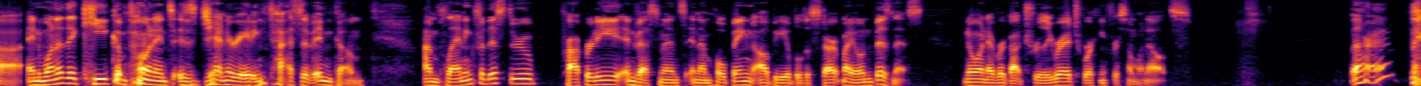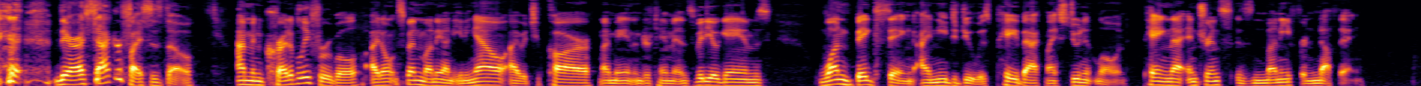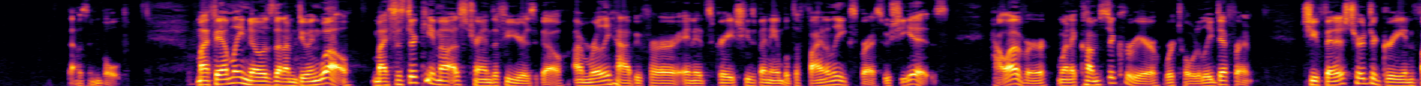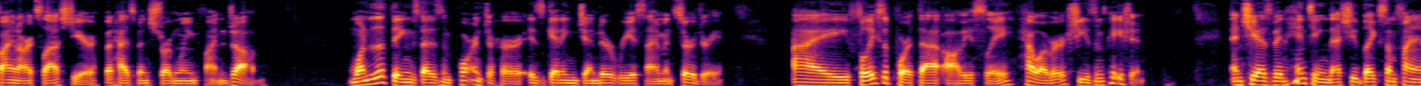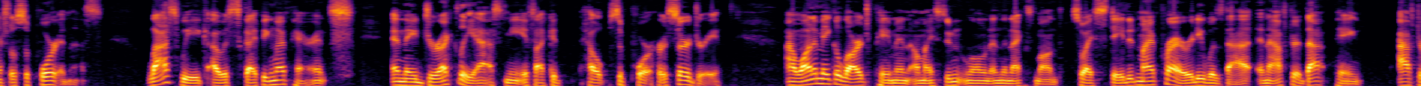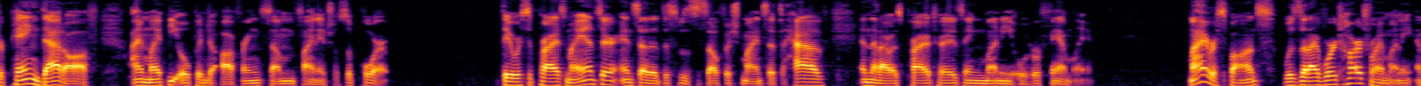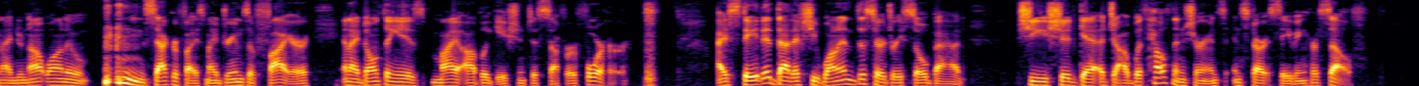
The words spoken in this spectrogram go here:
Uh, and one of the key components is generating passive income. I'm planning for this through property investments, and I'm hoping I'll be able to start my own business. No one ever got truly rich working for someone else. All right. there are sacrifices, though. I'm incredibly frugal. I don't spend money on eating out. I have a cheap car. My main entertainment is video games. One big thing I need to do is pay back my student loan. Paying that interest is money for nothing. That was in bold. My family knows that I'm doing well. My sister came out as trans a few years ago. I'm really happy for her, and it's great she's been able to finally express who she is. However, when it comes to career, we're totally different. She finished her degree in fine arts last year, but has been struggling to find a job. One of the things that is important to her is getting gender reassignment surgery. I fully support that, obviously. However, she's impatient. And she has been hinting that she'd like some financial support in this. Last week, I was Skyping my parents, and they directly asked me if I could help support her surgery. I want to make a large payment on my student loan in the next month, so I stated my priority was that, and after that paying after paying that off, I might be open to offering some financial support. They were surprised my answer and said that this was a selfish mindset to have and that I was prioritizing money over family. My response was that I've worked hard for my money and I do not want to sacrifice my dreams of fire, and I don't think it is my obligation to suffer for her. I stated that if she wanted the surgery so bad, she should get a job with health insurance and start saving herself.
